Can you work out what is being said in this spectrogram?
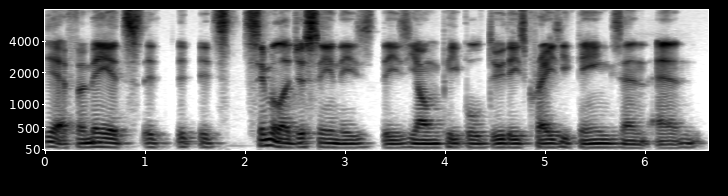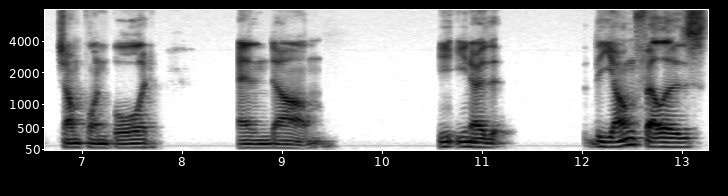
yeah, for me it's it, it it's similar just seeing these these young people do these crazy things and and jump on board. And um you, you know the the young fellas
